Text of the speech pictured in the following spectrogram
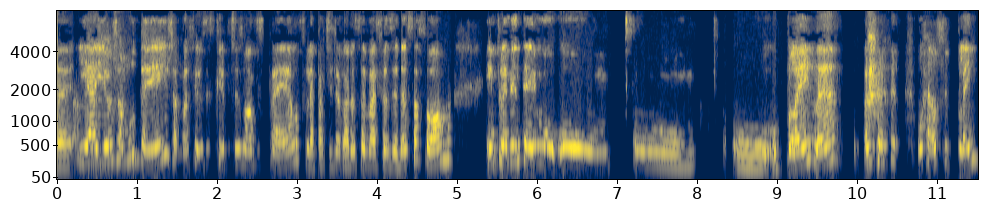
é, e aí eu já mudei, já passei os scripts novos para ela, falei, a partir de agora você vai fazer dessa forma. Implementei o, o, o o, o Plan, né? o Health Plan.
